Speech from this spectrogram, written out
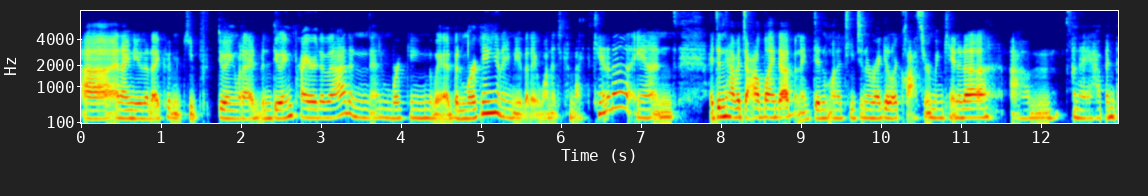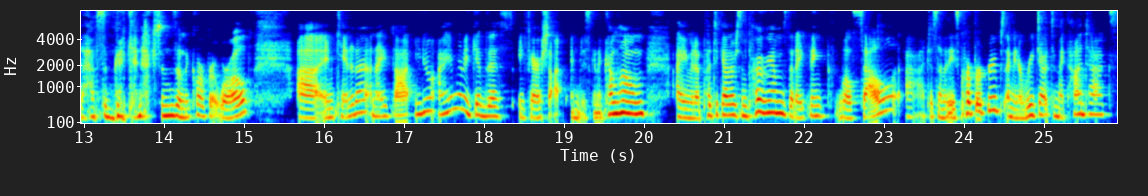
Uh, and I knew that I couldn't keep doing what I had been doing prior to that and, and working the way I'd been working. And I knew that I wanted to come back to Canada. And I didn't have a job lined up and I didn't want to teach in a regular classroom in Canada. Um, and I happened to have some good connections in the corporate world. Uh, in Canada. And I thought, you know, I am going to give this a fair shot. I'm just going to come home. I'm going to put together some programs that I think will sell uh, to some of these corporate groups. I'm going to reach out to my contacts.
